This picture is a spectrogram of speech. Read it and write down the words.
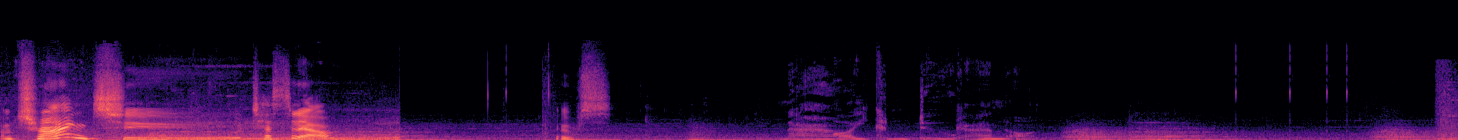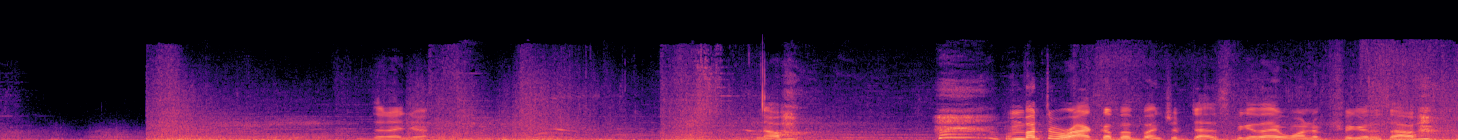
I'm trying to test it out. Oops. Now I can do, can I? Did I do it? No. I'm about to rack up a bunch of deaths because I want to figure this out.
